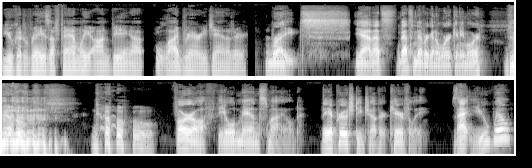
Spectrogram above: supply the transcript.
you could raise a family on being a library janitor. Right. Yeah, that's that's never gonna work anymore. No, no. Far off, the old man smiled. They approached each other carefully. Is that you, Will?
